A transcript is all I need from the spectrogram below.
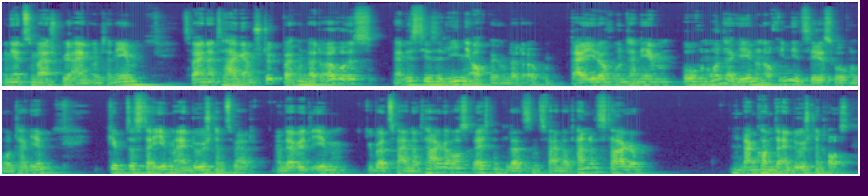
wenn jetzt zum Beispiel ein Unternehmen 200 Tage am Stück bei 100 Euro ist, dann ist diese Linie auch bei 100 Euro. Da jedoch Unternehmen hoch und runter gehen und auch Indizes hoch und runter gehen, gibt es da eben einen Durchschnittswert. Und der wird eben über 200 Tage ausgerechnet, die letzten 200 Handelstage. Und dann kommt da ein Durchschnitt raus.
